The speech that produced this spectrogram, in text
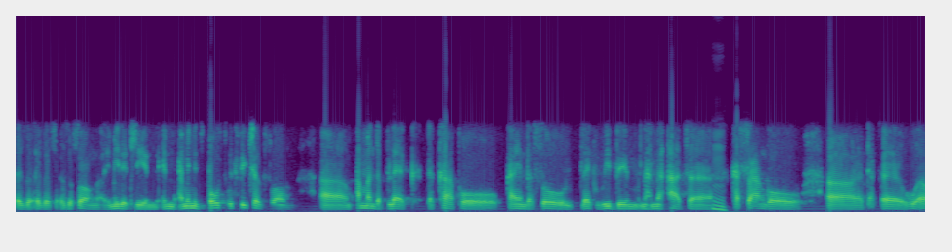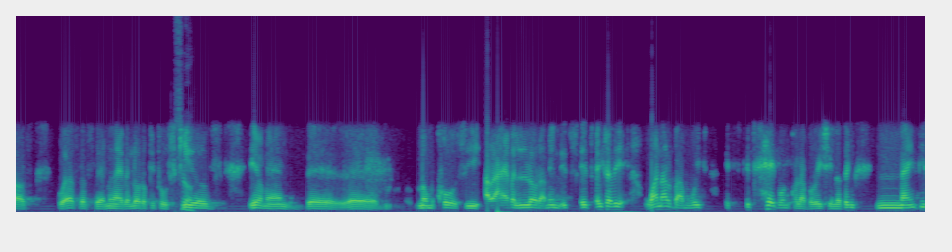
as a, as a, as a song immediately, and, and I mean it's both with features from um, Amanda Black, The Capo, Kinda Soul, Black Rhythm, Nana Atta, Kasango, uh, uh, who else? Who else that's there? I mean, I have a lot of people with Sure. skills. Yeah, man. The uh, Nomkosi. I have a lot. I mean, it's it's actually one album which it's it's heavy on collaboration. I think ninety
